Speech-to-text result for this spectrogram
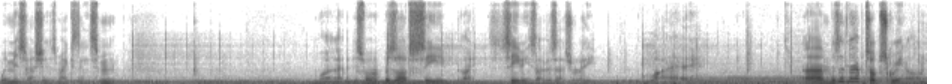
women's fashions magazines. Hmm. Well, it's rather bizarre to see, like, see things like this, actually. Why? Um, there's a laptop screen on.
